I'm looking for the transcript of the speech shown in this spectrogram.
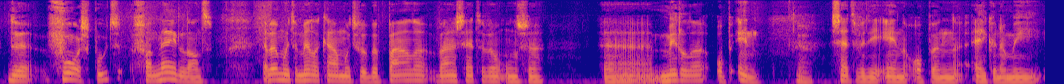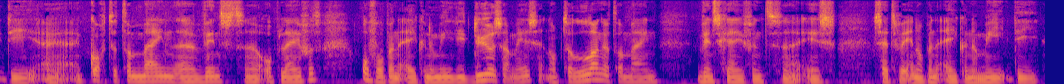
de voorspoed van Nederland. En we moeten met elkaar moeten we bepalen... waar zetten we onze eh, middelen op in. Ja. Zetten we die in op een economie die eh, een korte termijn eh, winst oplevert... of op een economie die duurzaam is en op de lange termijn winstgevend is? Zetten we in op een economie die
